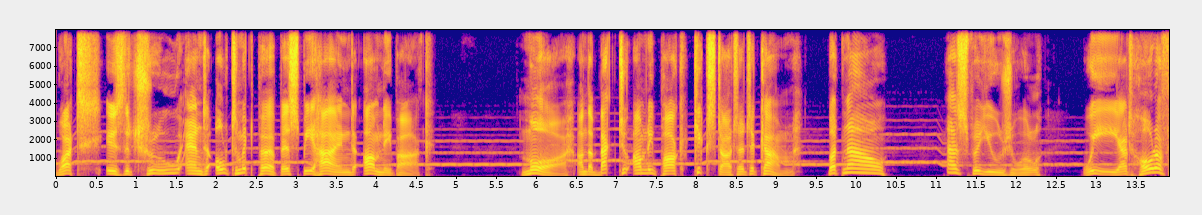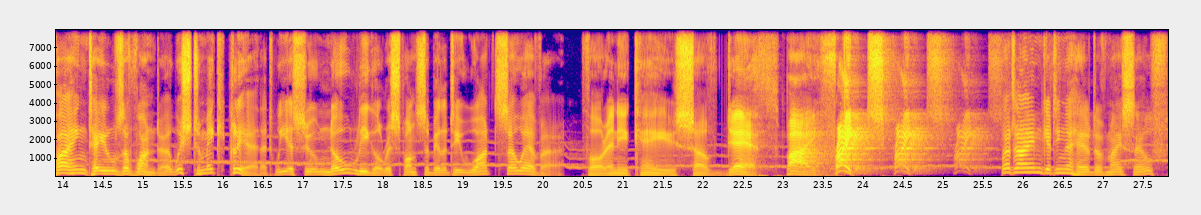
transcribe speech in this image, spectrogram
What is the true and ultimate purpose behind Omnipark? More on the Back to Omnipark Kickstarter to come. But now, as per usual, we at Horrifying Tales of Wonder wish to make clear that we assume no legal responsibility whatsoever for any case of death by fright. Fright, fright. But I'm getting ahead of myself.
